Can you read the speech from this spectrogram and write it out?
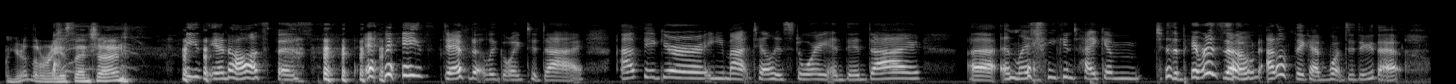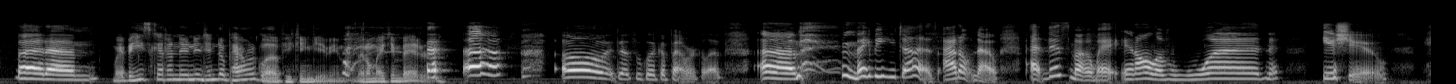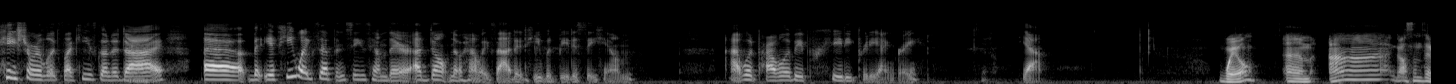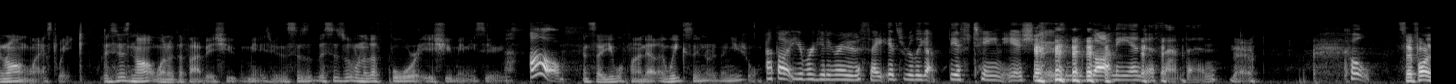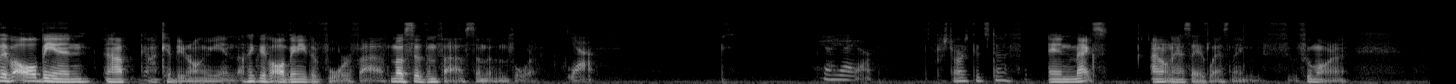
You're a little ray of sunshine. He's in hospice, and he's definitely going to die. I figure he might tell his story and then die, uh, unless he can take him to the Parazone. I don't think I'd want to do that, but um, Maybe he's got a new Nintendo Power Glove he can give him that'll make him better. oh, it does look like a power glove. Um, maybe he does. I don't know. At this moment, in all of one issue, he sure looks like he's going to die. Uh, but if he wakes up and sees him there, I don't know how excited he would be to see him. I would probably be pretty, pretty angry. Yeah. Well, um, I got something wrong last week. This is not one of the five issue miniseries. This is this is one of the four issue miniseries, Oh, and so you will find out a week sooner than usual. I thought you were getting ready to say it's really got 15 issues and you got me into something. No. Cool. So far, they've all been. I, I could be wrong again. I think they've all been either four or five. Most of them five. Some of them four. Yeah. Yeah, yeah, yeah. Four stars, good stuff. And Max, I don't know how to say his last name, F- Fumara.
